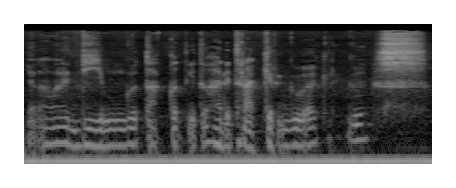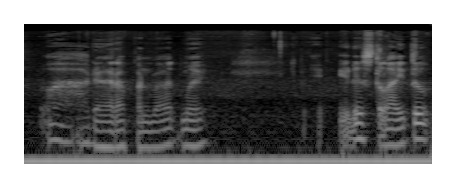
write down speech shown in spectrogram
Yang awalnya diem gue takut itu hari terakhir gue gue wah ada harapan banget Mai. Ya setelah itu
